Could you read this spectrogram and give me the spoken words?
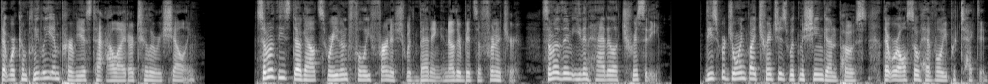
that were completely impervious to Allied artillery shelling. Some of these dugouts were even fully furnished with bedding and other bits of furniture. Some of them even had electricity. These were joined by trenches with machine gun posts that were also heavily protected,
